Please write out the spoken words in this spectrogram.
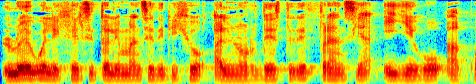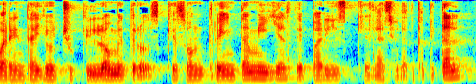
Luego el ejército alemán se dirigió al nordeste de Francia y llegó a 48 kilómetros, que son 30 millas de París, que es la ciudad capital.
